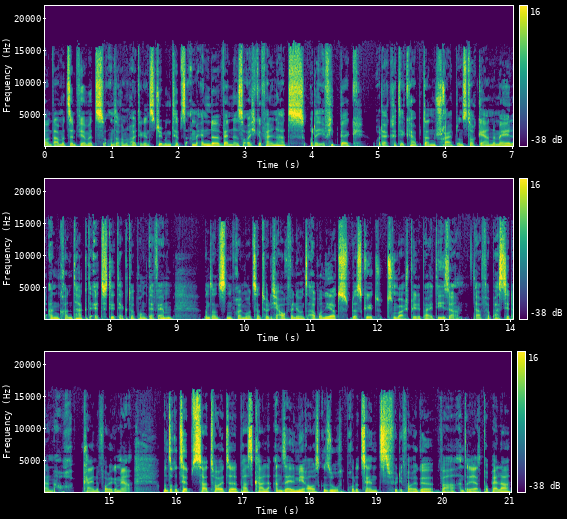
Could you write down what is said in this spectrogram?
und damit sind wir mit unseren heutigen Streaming-Tipps am Ende. Wenn es euch gefallen hat oder ihr Feedback oder Kritik habt, dann schreibt uns doch gerne Mail an kontakt.detektor.fm. Ansonsten freuen wir uns natürlich auch, wenn ihr uns abonniert. Das geht zum Beispiel bei dieser. Da verpasst ihr dann auch keine Folge mehr. Unsere Tipps hat heute Pascal Anselmi rausgesucht. Produzent für die Folge war Andreas Popella.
